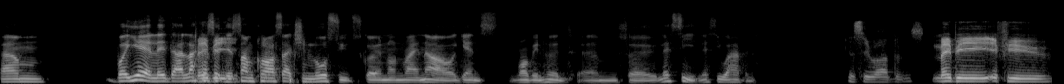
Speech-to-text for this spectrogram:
Um, but yeah, like, like I said, there's some class action lawsuits going on right now against Robinhood. Um, so let's see, let's see what happens. Let's see what happens. Maybe if you,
